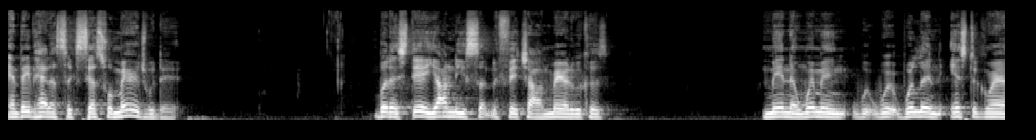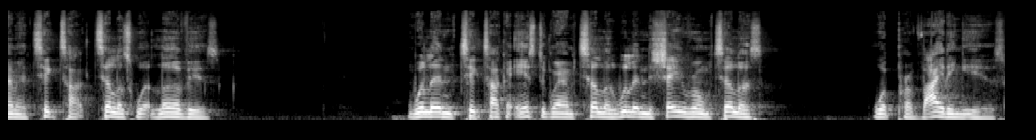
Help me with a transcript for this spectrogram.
And they've had a successful marriage with that. But instead, y'all need something to fit y'all marriage because men and women, we're, we're letting Instagram and TikTok tell us what love is. We're letting TikTok and Instagram tell us, we're letting the shade room tell us what providing is,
